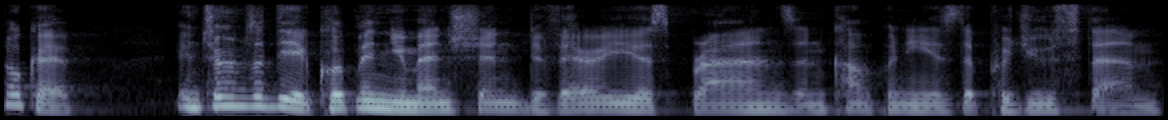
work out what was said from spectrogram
Okay. In terms of the equipment, you mentioned the various brands and companies that produce them.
